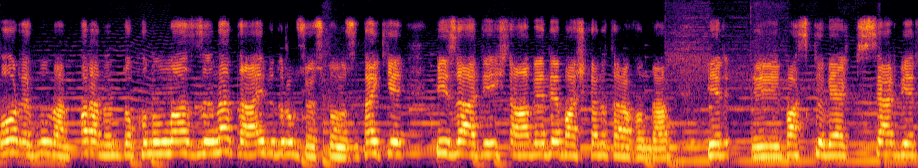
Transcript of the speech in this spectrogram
orada bulunan paranın dokunulmazlığına dair bir durum söz konusu. Ta ki bizzati işte ABD başkanı tarafından bir e, baskı veya kişisel bir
